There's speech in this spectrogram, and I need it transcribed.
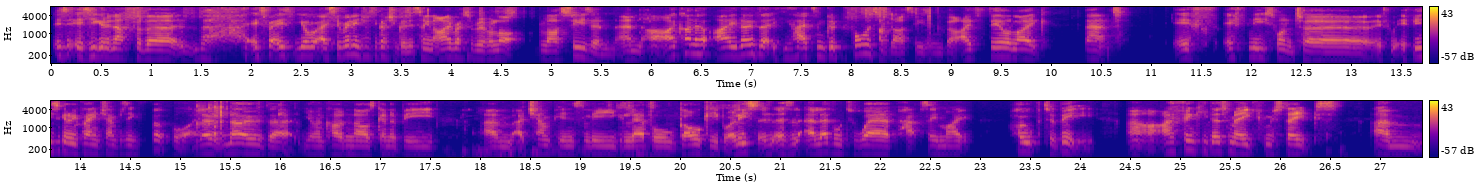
Is, is he good enough for the? the it's it's, it's a really interesting question because it's something I wrestled with a lot last season, and I, I kind of I know that he had some good performances last season, but I feel like that if if Nice want to if if Nice is going to be playing Champions League football, I don't know that Yoan Cardinale is going to be um, a Champions League level goalkeeper, at least a, a level to where perhaps they might hope to be. Uh, I think he does make mistakes um,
